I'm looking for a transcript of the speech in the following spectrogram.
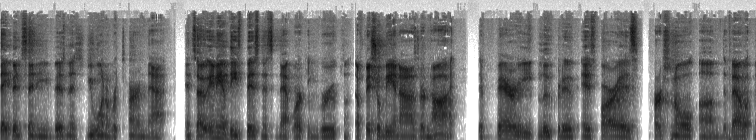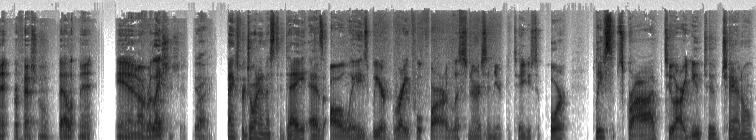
they've been sending you business. You want to return that. And so any of these business networking groups, official BNIs or not, they're very lucrative as far as personal um, development, professional development, and uh, relationship. Right. Thanks for joining us today. As always, we are grateful for our listeners and your continued support. Please subscribe to our YouTube channel.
